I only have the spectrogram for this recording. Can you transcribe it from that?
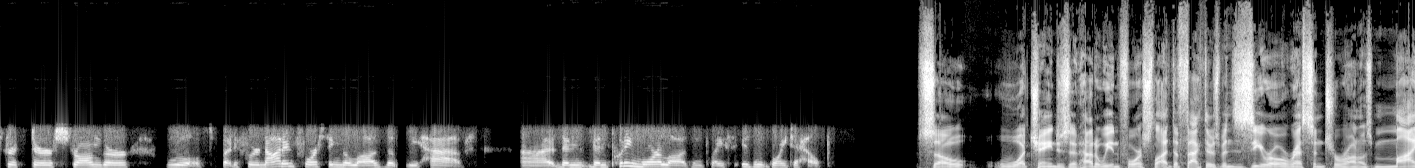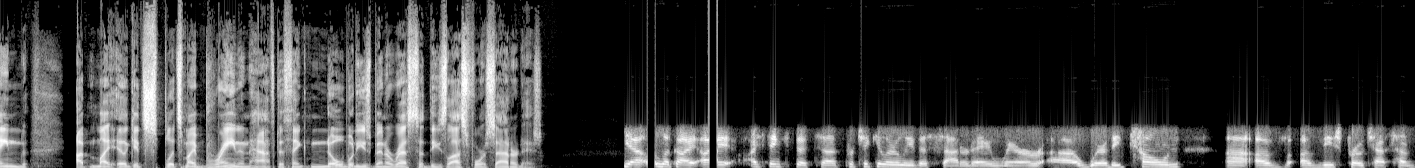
stricter, stronger rules. But if we're not enforcing the laws that we have, uh, then then putting more laws in place isn't going to help. So, what changes it? How do we enforce the fact there's been zero arrests in Toronto's mind? Uh, my like it splits my brain in half to think nobody's been arrested these last four Saturdays. Yeah, look, I I, I think that uh, particularly this Saturday, where uh, where the tone uh, of of these protests have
